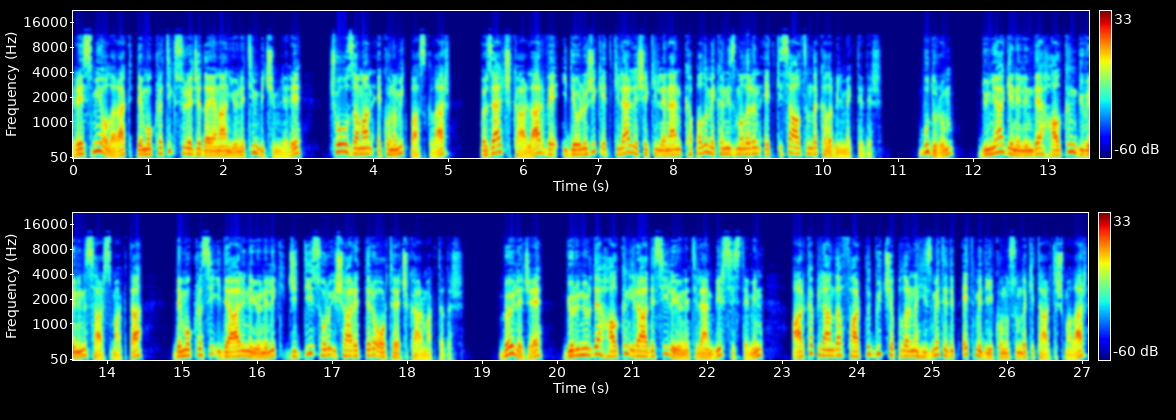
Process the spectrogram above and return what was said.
Resmi olarak demokratik sürece dayanan yönetim biçimleri, çoğu zaman ekonomik baskılar, özel çıkarlar ve ideolojik etkilerle şekillenen kapalı mekanizmaların etkisi altında kalabilmektedir. Bu durum, dünya genelinde halkın güvenini sarsmakta, demokrasi idealine yönelik ciddi soru işaretleri ortaya çıkarmaktadır. Böylece, görünürde halkın iradesiyle yönetilen bir sistemin, arka planda farklı güç yapılarına hizmet edip etmediği konusundaki tartışmalar,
